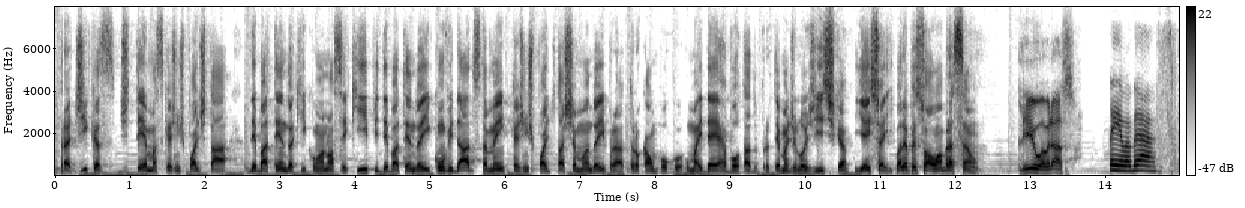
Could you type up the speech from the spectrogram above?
para dicas de temas que a gente pode estar tá debatendo aqui com a nossa equipe, debatendo aí convidados também que a gente pode estar tá chamando aí para trocar um pouco uma ideia voltada para o tema de logística. E é isso aí. Valeu, pessoal. Um abração. Valeu, um abraço. Valeu, um abraço.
